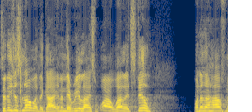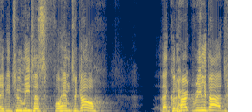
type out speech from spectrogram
So they just lower the guy, and then they realize, wow, well, it's still one and a half, maybe two meters for him to go. That could hurt really bad.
